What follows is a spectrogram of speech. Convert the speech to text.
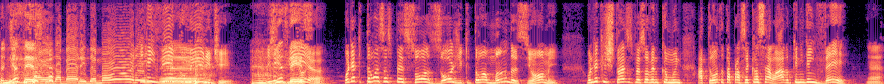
Um dia desse. I had a bad in the morning. Ninguém via É. Community. Ninguém Dia via. desse. Onde é que estão essas pessoas hoje que estão amando esse homem? Onde é que estão essas pessoas vendo Community? Atlanta tá pra ser cancelada porque ninguém vê. É.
